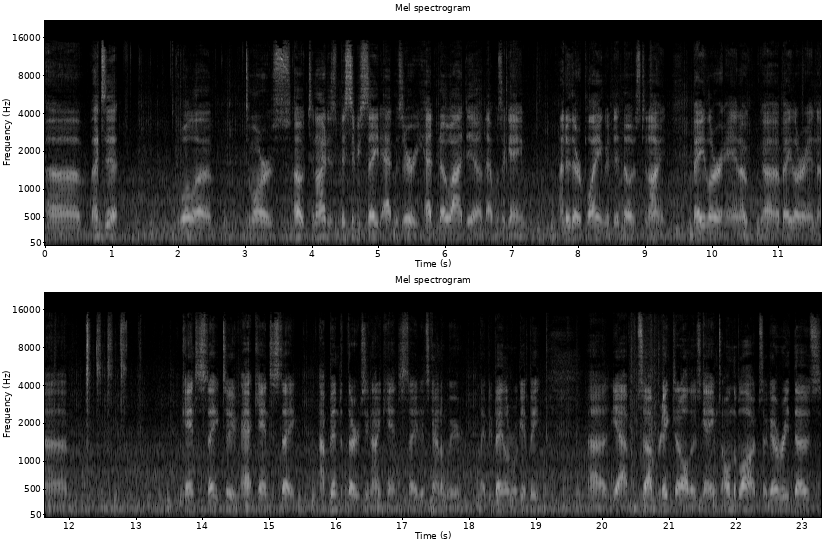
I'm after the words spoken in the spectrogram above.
Uh, that's it. We'll uh, tomorrow's. Oh, tonight is Mississippi State at Missouri. Had no idea that was a game. I knew they were playing, but didn't know it was tonight. Baylor and uh, Baylor and uh, Kansas State too. At Kansas State. I've been to Thursday night Kansas State. It's kind of weird. Maybe Baylor will get beat. Uh, yeah, so I predicted all those games on the blog. So go read those.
